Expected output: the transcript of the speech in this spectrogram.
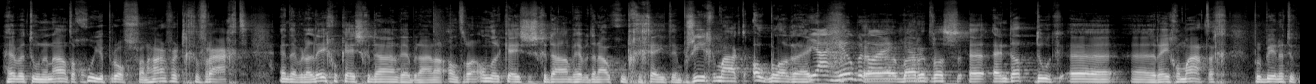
hebben we toen een aantal goede profs van Harvard gevraagd. En daar hebben we een Lego-case gedaan. We hebben daar een aantal andere cases gedaan. We hebben daarna ook goed gegeten en plezier gemaakt. Ook belangrijk. Ja, heel belangrijk, Eh, maar ja. het was, eh, en dat doe ik regelmatig. Probeer natuurlijk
